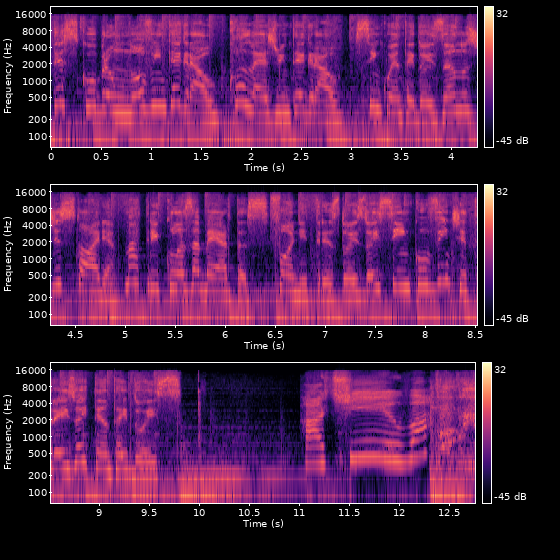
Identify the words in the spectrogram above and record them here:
Descubra um novo integral. Colégio Integral. 52 anos de história. Matrículas abertas. Fone 3225 2382. Ativa. Compre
